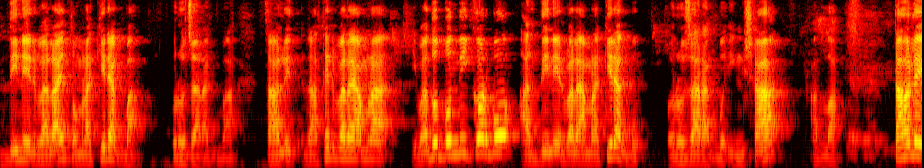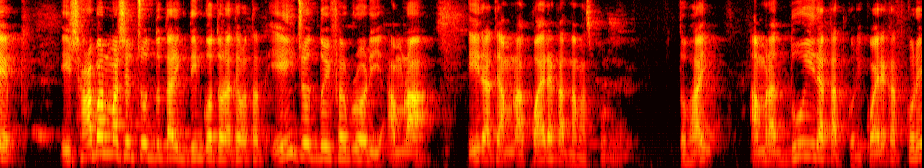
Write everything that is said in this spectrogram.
দিনের বেলায় তোমরা কি রাখবা? রোজা রাখবা। তাহলে রাতের বেলায় আমরা ইবাদত বন্দি করব আর দিনের বেলায় আমরা কি রাখব? রোজা রাখব ইনশা আল্লাহ তাহলে এই শাবান মাসের চোদ্দ তারিখ দিন গত রাতে, অর্থাৎ এই চোদ্দই ফেব্রুয়ারি আমরা, এই রাতে আমরা কয় রাকাত নামাজ পড়ব? তো ভাই, আমরা দুই রাকাত করি। কয় রাকাত করে?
